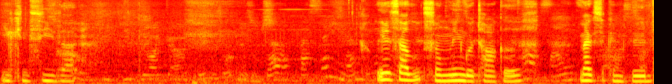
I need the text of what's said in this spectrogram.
You can see that. We just had some lengua tacos, Mexican food.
